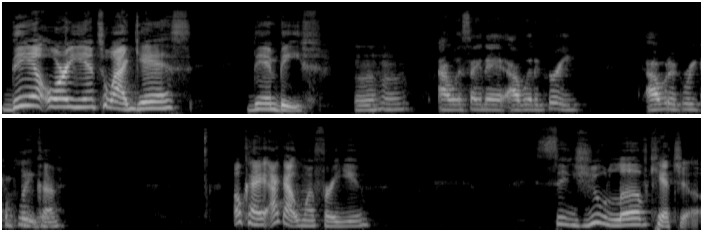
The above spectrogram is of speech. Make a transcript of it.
then Oriental, I guess, then beef. Mm-hmm. I would say that. I would agree. I would agree completely. Okay. Okay, I got one for you. Since you love ketchup,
